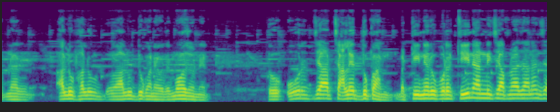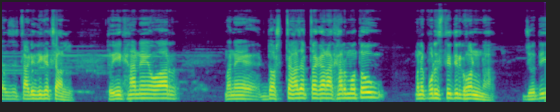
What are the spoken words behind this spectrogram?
আপনার আলু ফালু, আলুর দোকানে ওদের, মহাজনের। তো ওর যা চালের দোকান, বা টিনের উপরে টিন, আর নিচে আপনারা জানেন চারিদিকে চাল। তো এখানে আর মানে দশটা হাজার টাকা রাখার মতোও মানে পরিস্থিতির ঘন না। যদি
